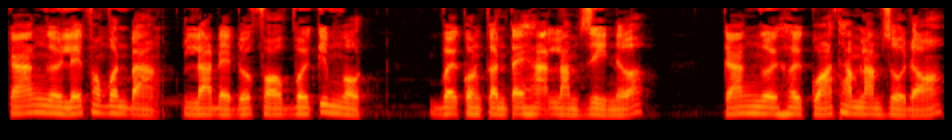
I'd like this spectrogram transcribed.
các người lấy phong vân bảng là để đối phó với Kim Ngột, Vậy còn cần tại hạ làm gì nữa? Các người hơi quá tham lam rồi đó.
